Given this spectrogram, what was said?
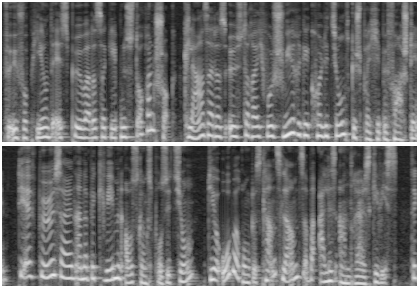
Für ÖVP und SPÖ war das Ergebnis doch ein Schock. Klar sei, dass Österreich wohl schwierige Koalitionsgespräche bevorstehen. Die FPÖ sei in einer bequemen Ausgangsposition, die Eroberung des Kanzleramts aber alles andere als gewiss. Der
